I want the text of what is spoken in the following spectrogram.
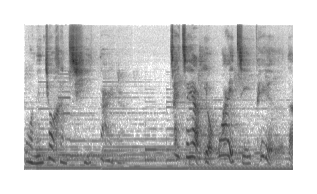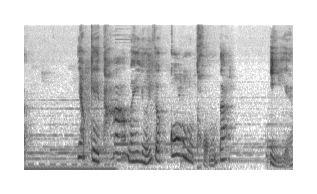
我们就很期待，在这样有外籍配额的，要给他们有一个共同的语言，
